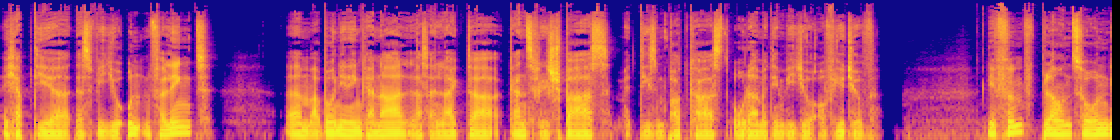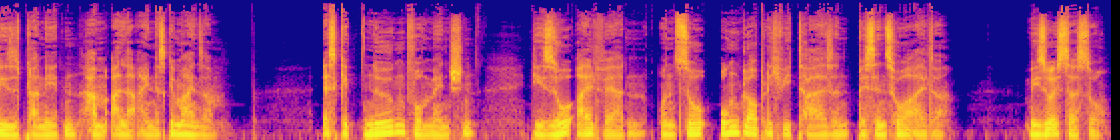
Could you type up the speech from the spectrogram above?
Ich habe dir das Video unten verlinkt. Ähm, abonniere den Kanal, lass ein Like da. Ganz viel Spaß mit diesem Podcast oder mit dem Video auf YouTube. Die fünf blauen Zonen dieses Planeten haben alle eines gemeinsam. Es gibt nirgendwo Menschen, die so alt werden und so unglaublich vital sind bis ins hohe Alter. Wieso ist das so?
